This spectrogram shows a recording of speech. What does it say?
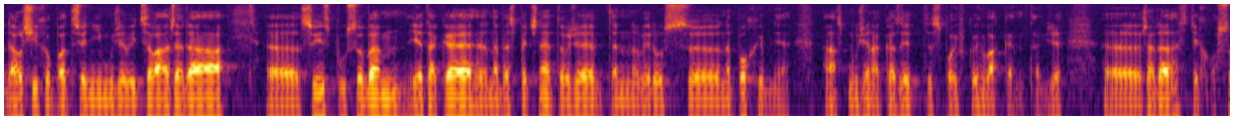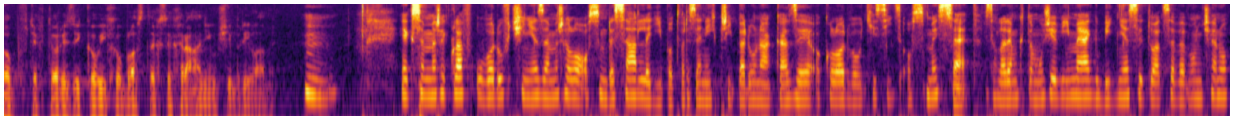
dalších opatření může být celá řada Eh, svým způsobem je také nebezpečné to, že ten virus eh, nepochybně nás může nakazit spojivkovým vakem. Takže eh, řada z těch osob v těchto rizikových oblastech se chrání uši brýlemi. Hmm. Jak jsem řekla v úvodu, v Číně zemřelo 80 lidí, potvrzených případů nákazy je okolo 2800. Vzhledem k tomu, že víme, jak bídně situace ve Vončanu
